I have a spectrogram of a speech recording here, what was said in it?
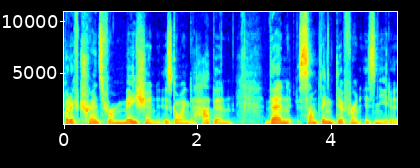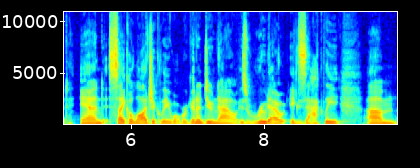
But if transformation is going to happen, then something different is needed. And psychologically, what we're going to do now is root out exactly um,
